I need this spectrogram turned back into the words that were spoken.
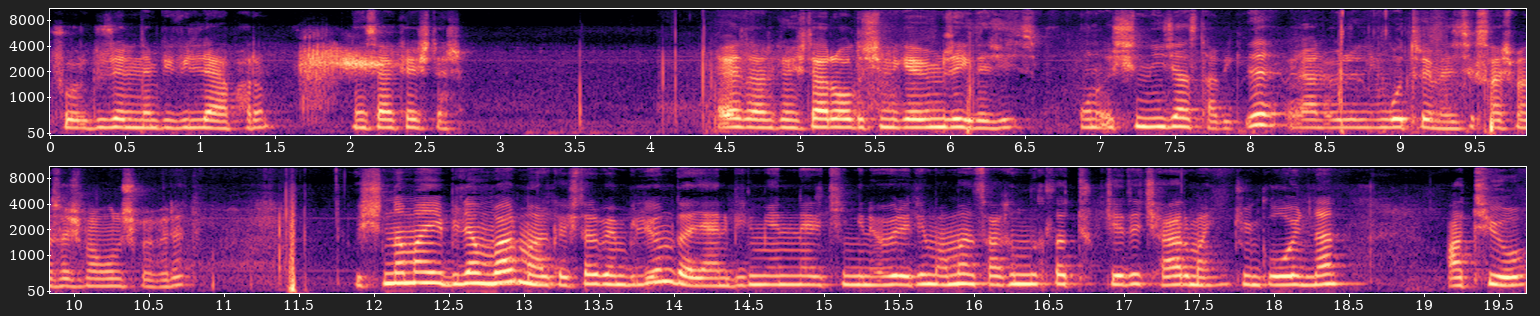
Şöyle güzelinden bir villa yaparım. Neyse arkadaşlar. Evet arkadaşlar oldu şimdi evimize gideceğiz. Onu ışınlayacağız tabii ki de. Yani öyle götüremezdik. Saçma saçma konuşma Berat. Işınlamayı bilen var mı arkadaşlar? Ben biliyorum da yani bilmeyenler için yine öğreteyim ama sakınlıkla Türkçe'de çağırmayın. Çünkü oyundan atıyor.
